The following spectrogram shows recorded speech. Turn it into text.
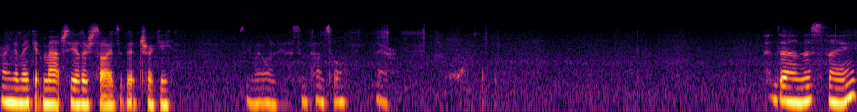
Trying to make it match the other side's a bit tricky. So you might want to do this in pencil. There. And then this thing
